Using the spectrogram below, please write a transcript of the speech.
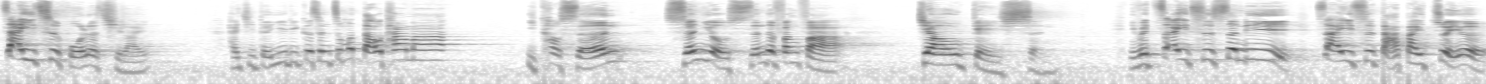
再一次火热起来。还记得耶利哥城怎么倒塌吗？依靠神，神有神的方法，交给神，你会再一次胜利，再一次打败罪恶，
